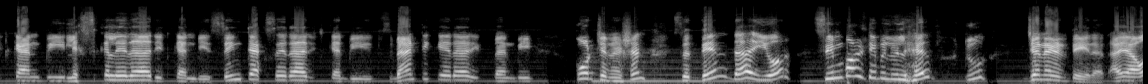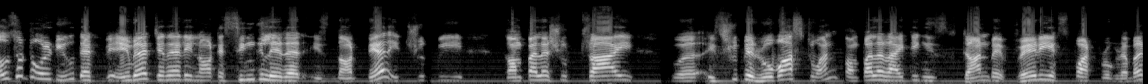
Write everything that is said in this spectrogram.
it can be lexical error it can be syntax error it can be semantic error it can be code generation so then the your symbol table will help to generate the error i also told you that error generally not a single error is not there it should be compiler should try uh, it should be a robust one. Compiler writing is done by very expert programmer.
